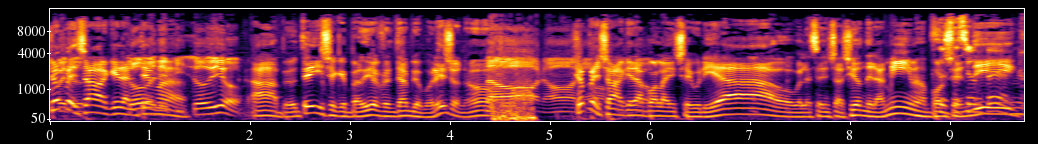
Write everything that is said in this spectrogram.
Yo pensaba que era el todo tema. episodio. Ah, pero usted dice que perdió el Frente Amplio por eso, ¿no? No, no, Yo no, pensaba que era por la inseguridad o la sensación de la misma, por Sensación térmica.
